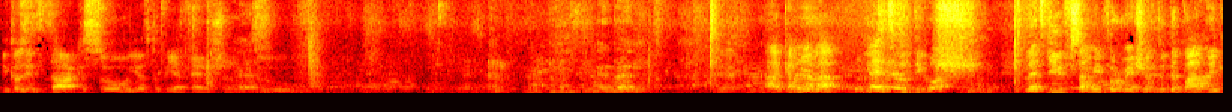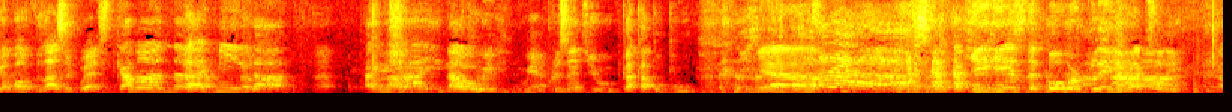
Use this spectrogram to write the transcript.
Because it's dark, so you have to pay attention Yes. to. and then Ah, Camilla, let's Shh. let's give some information to the public about the Laser Quest. Come on, Dai, Camilla. Ah, Are you Ah, shy? Now we we present you Kakapupu. Yeah, Ah! he, he is the power player actually. No,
